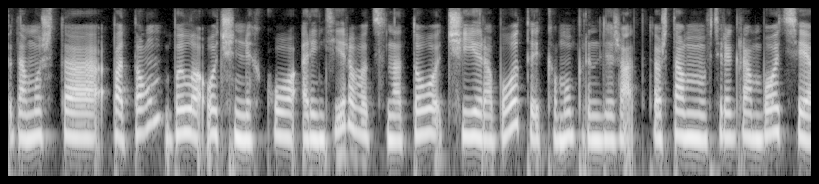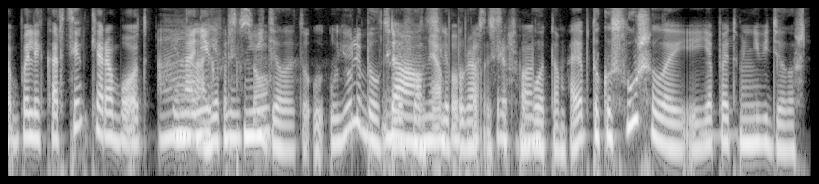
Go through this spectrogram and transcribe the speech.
потому что потом было очень легко ориентироваться на то, чьи работы кому принадлежат. Потому что там в Telegram-боте были картинки работ, а, и на них я внизу... просто не видела это. У Юли был телефон да, у меня был просто телефон. ботом, а я бы только слушала, и я поэтому не видела, что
